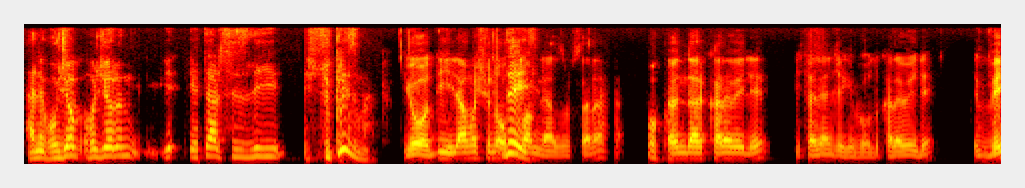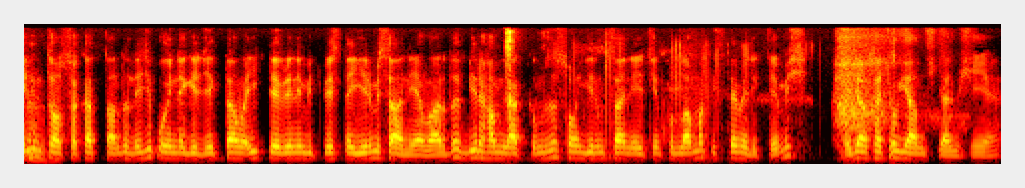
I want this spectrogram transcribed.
Hani hoca hocanın ye- yetersizliği sürpriz mi? Yo değil ama şunu Değil. okumam lazım sana. Oku. Önder Karaveli İtalyanca gibi oldu Karaveli. Wellington sakatlandı. Necip oyuna girecekti ama ilk devrenin bitmesine 20 saniye vardı. Bir hamle hakkımızı son 20 saniye için kullanmak istemedik demiş. Hocam sen çok yanlış gelmişsin ya.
